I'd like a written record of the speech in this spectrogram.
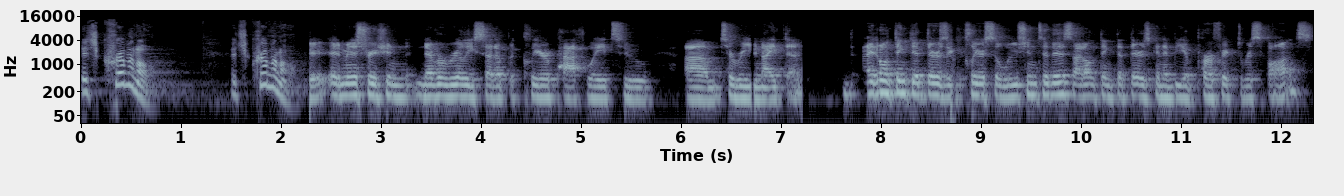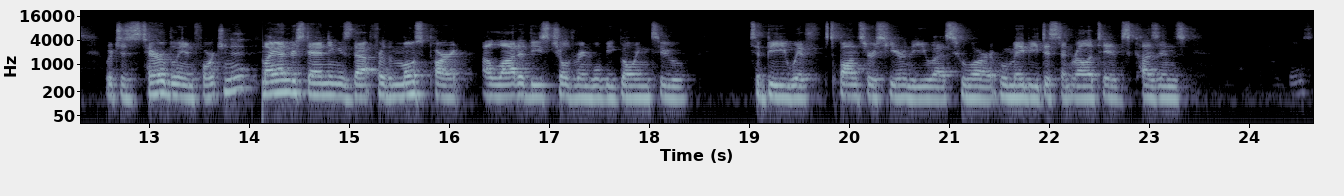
It's criminal. It's criminal. administration never really set up a clear pathway to um, to reunite them. I don't think that there's a clear solution to this. I don't think that there's going to be a perfect response, which is terribly unfortunate. My understanding is that for the most part, a lot of these children will be going to to be with sponsors here in the U.S. who are who may be distant relatives, cousins, uncles,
